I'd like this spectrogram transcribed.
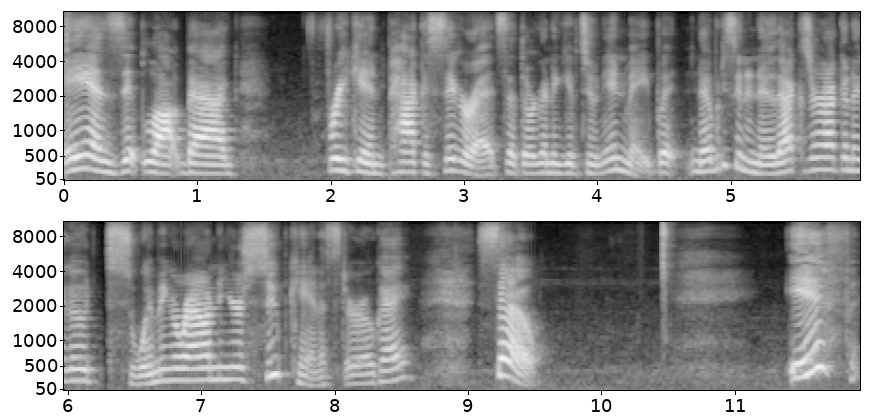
and Ziploc bagged freaking pack of cigarettes that they're going to give to an inmate. But nobody's going to know that because they're not going to go swimming around in your soup canister, okay? So, if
